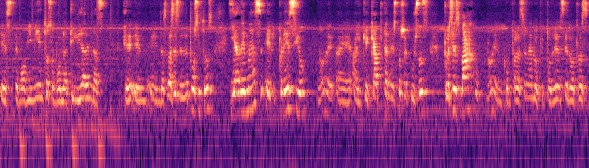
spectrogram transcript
este, movimientos o volatilidad en las, en, las bases de depósitos y además el precio ¿no? al que captan estos recursos pues es bajo ¿no? en comparación a lo que podrían ser otras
